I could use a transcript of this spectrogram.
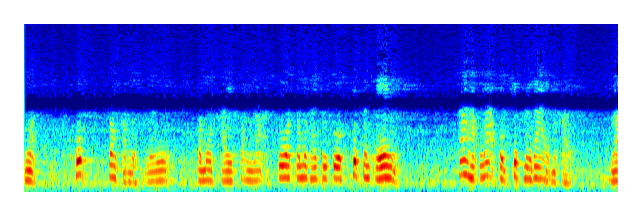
เนี่ยทุกต้องกำหนดรู้ สมุทัยต้องละ ตัวสมุทัยคือตัวคิดนั่นเอง ถ้าหักละผมคิดไม่ได้มันก็ละ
